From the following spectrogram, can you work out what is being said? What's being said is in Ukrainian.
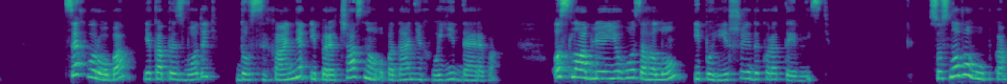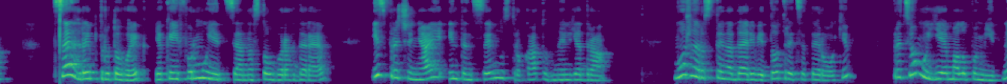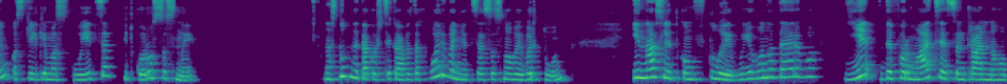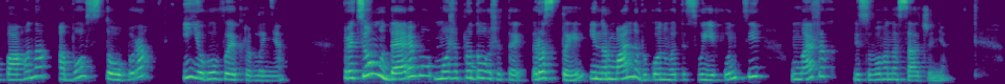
Це хвороба, яка призводить до всихання і передчасного опадання хвої дерева, ослаблює його загалом і погіршує декоративність. Соснова губка це гриб-трутовик, який формується на стовбурах дерев і спричиняє інтенсивну строкату гниль ядра. Може рости на дереві до 30 років, при цьому є малопомітним, оскільки маскується під кору сосни. Наступне також цікаве захворювання це сосновий вертун, і наслідком впливу його на дерево є деформація центрального пагона або стовбура і його викривлення. При цьому дерево може продовжити рости і нормально виконувати свої функції у межах лісового насадження.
